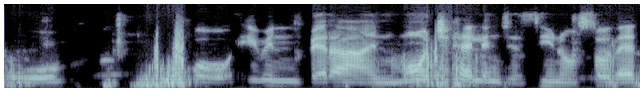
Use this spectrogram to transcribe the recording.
for for even better and more challenges you know so that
